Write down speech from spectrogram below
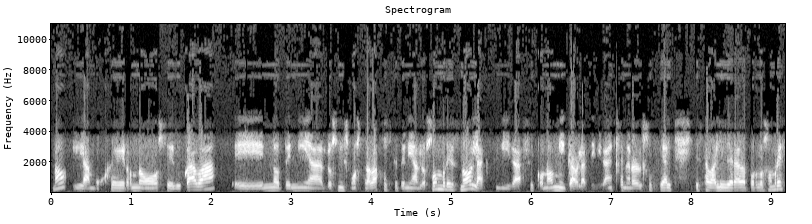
¿no? La mujer no se educaba, eh, no tenía los mismos trabajos que tenían los hombres, ¿no? La actividad económica o la actividad en general social estaba liderada por los hombres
